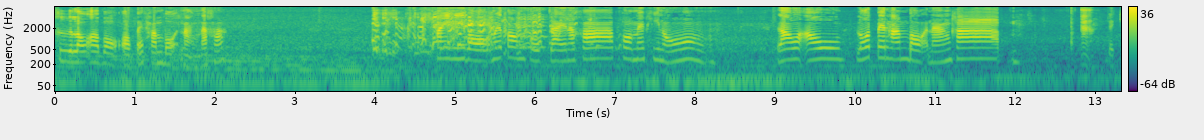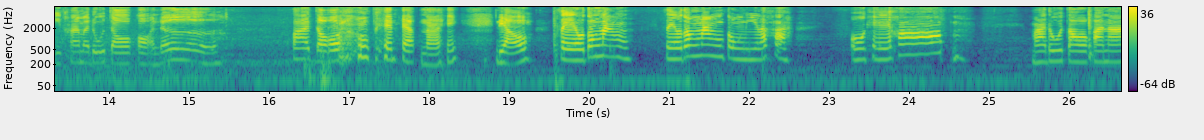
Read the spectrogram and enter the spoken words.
คือเราเอาเบาะออกไปทำเบาะหนังนะคะไม่มีเบอกไม่ต้องตกใจนะคะพ่อแม่พี่น้อง เราเอารถไปทำเบาะหนังครับ เดี๋ยวกิ๊กพามาดูจอก่อนเด้อว่าจอเราเป็นแบบไหน เดี๋ยวเซลลต้องนั่ง เซลลต้องนั่งตรงนี้แล้วค่ะ โอเคครับ มาดูจอกันนะ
